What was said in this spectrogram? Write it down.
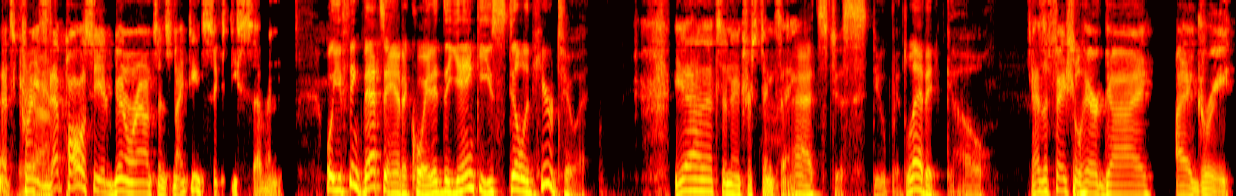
That's crazy. That policy had been around since 1967. Well, you think that's antiquated. The Yankees still adhere to it. Yeah, that's an interesting thing. That's just stupid. Let it go. As a facial hair guy, I agree.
